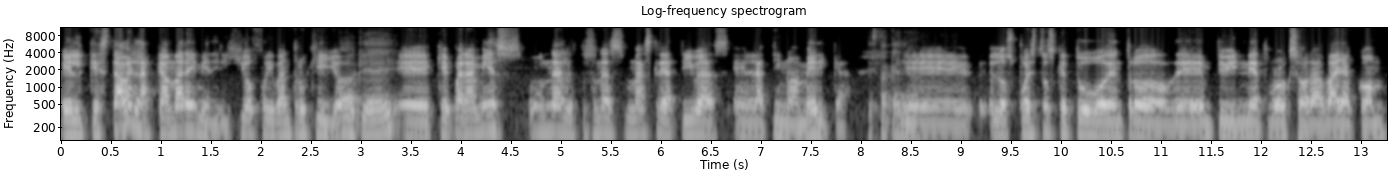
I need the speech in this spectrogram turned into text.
El que estaba en la cámara y me dirigió fue Iván Trujillo, eh, que para mí es una de las personas más creativas en Latinoamérica. Está cañón. Eh, los puestos que tuvo dentro de MTV Networks, ahora Viacom,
